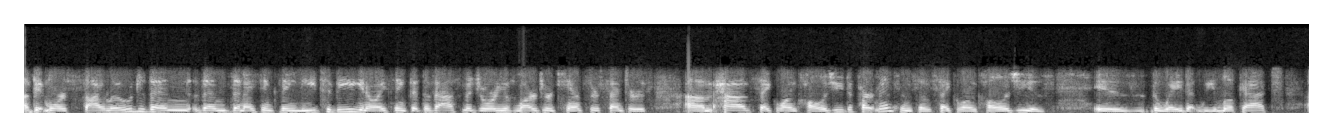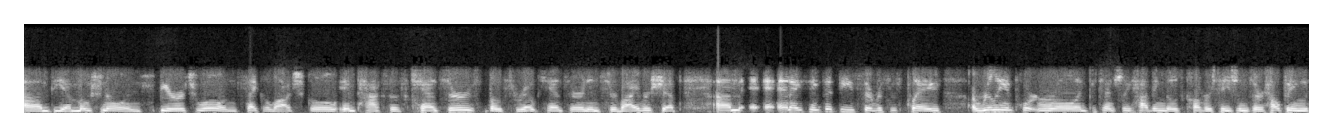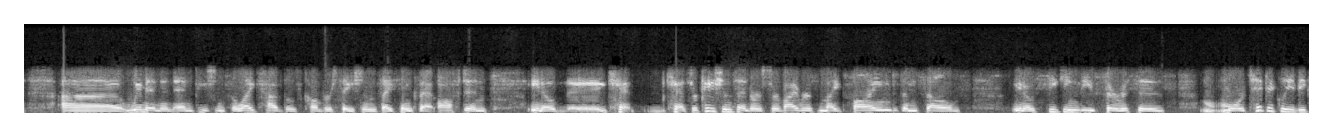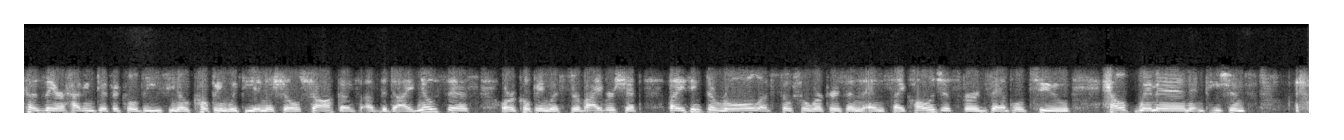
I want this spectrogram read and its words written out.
a bit more siloed than, than, than I think they need to be. You know, I think that the vast majority of larger cancer centers um, have psycho-oncology departments, and so psycho-oncology is is the way that we look at um, the emotional and spiritual and psychological impacts of cancer, both throughout cancer and in survivorship. Um, and I think that these services play a really important role in potentially having those conversations or helping uh, women and, and, patients alike have those conversations. I think that often, you know, can- cancer patients and or survivors might find themselves, you know, seeking these services more typically because they are having difficulties, you know, coping with the initial shock of, of the diagnosis or coping with survivorship. But I think the role of social workers and, and psychologists, for example, to help women and patients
